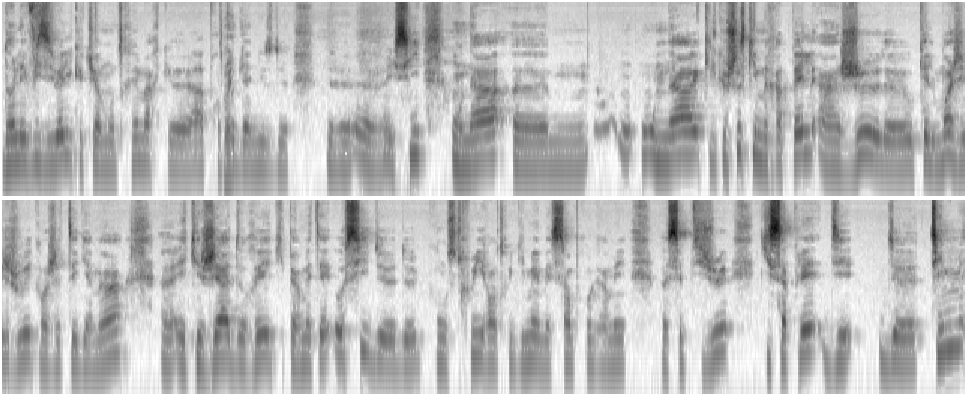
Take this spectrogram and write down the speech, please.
dans les visuels que tu as montré, Marc, à propos de la news de, de ici, on a, on a quelque chose qui me rappelle un jeu euh, auquel moi j'ai joué quand j'étais gamin euh, et que j'ai adoré, qui permettait aussi de, construire entre guillemets, mais sans programmer euh, ces petits jeux, qui s'appelait de Team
